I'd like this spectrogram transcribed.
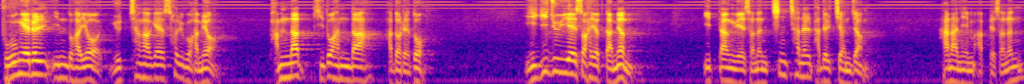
부흥회를 인도하여 유창하게 설교하며 밤낮 기도한다 하더라도 이기주의에서 하였다면 이 땅 위에서는 칭찬을 받을지언정 하나님 앞에서는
